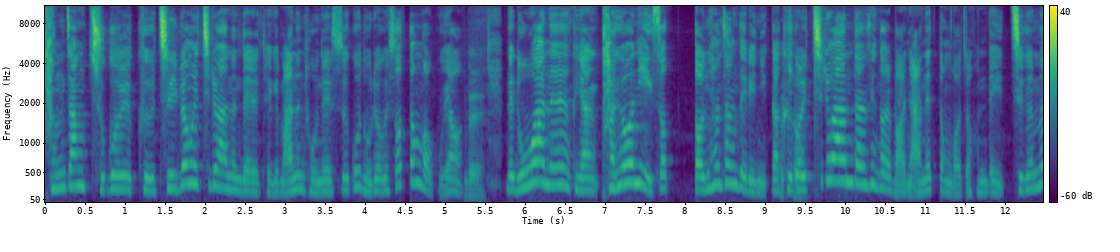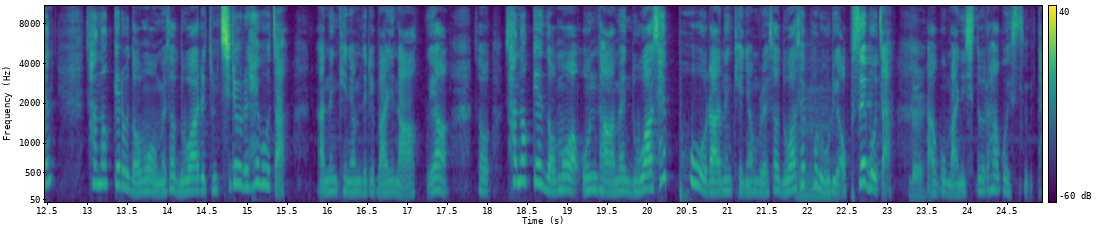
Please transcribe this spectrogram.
당장 죽을 그 질병을 치료하는 데 되게 많은 돈을 쓰고 노력을 썼던 거고요. 네, 근데 노화는 그냥 당연히 있었던 현상들이니까 그쵸. 그걸 치료한다는 생각을 많이 안 했던 거죠. 근데 지금은 산업계로 넘어오면서 노화를 좀 치료를 해보자. 라는 개념들이 많이 나왔고요. 그래서 산업계 넘어온 다음에 노화 세포라는 개념으로 해서 노화 세포를 음. 우리 없애보자라고 네. 많이 시도를 하고 있습니다.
